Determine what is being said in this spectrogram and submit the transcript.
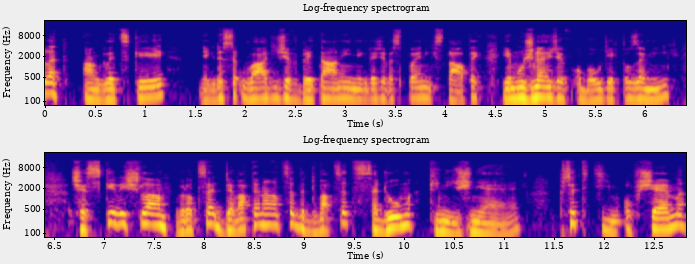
let anglicky, Někde se uvádí, že v Británii, někde, že ve Spojených státech. Je možné, že v obou těchto zemích. Česky vyšla v roce 1927 knižně. Předtím ovšem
